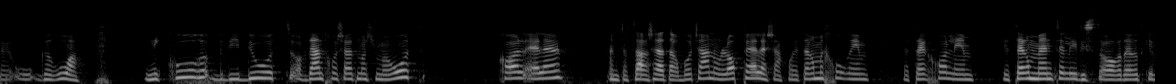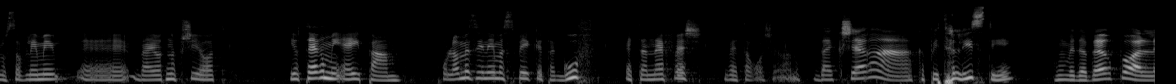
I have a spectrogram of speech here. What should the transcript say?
והוא גרוע. ניכור, בדידות, אובדן תחושת משמעות, כל אלה הם תוצר של התרבות שלנו, לא פלא שאנחנו יותר מכורים, יותר חולים, יותר mentally disordered, כאילו סובלים מבעיות נפשיות, יותר מאי פעם. אנחנו לא מזינים מספיק את הגוף, את הנפש ואת הראש שלנו. בהקשר הקפיטליסטי, הוא מדבר פה על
